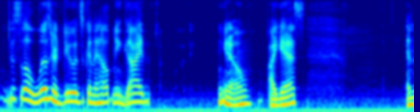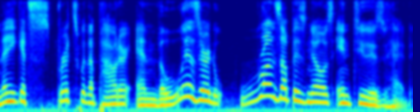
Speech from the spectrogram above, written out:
this little lizard dude's going to help me guide, you know, I guess. And then he gets spritzed with a powder, and the lizard runs up his nose into his head.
